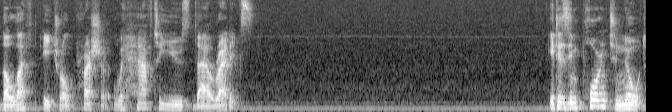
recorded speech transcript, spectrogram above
the left atrial pressure, we have to use diuretics. It is important to note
